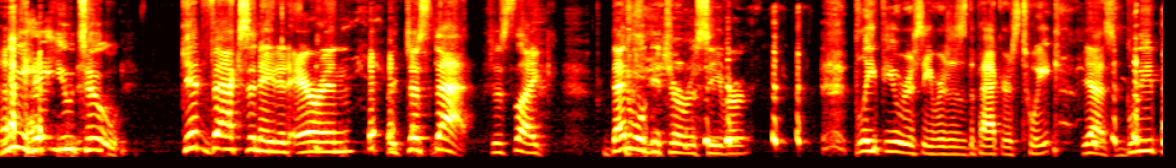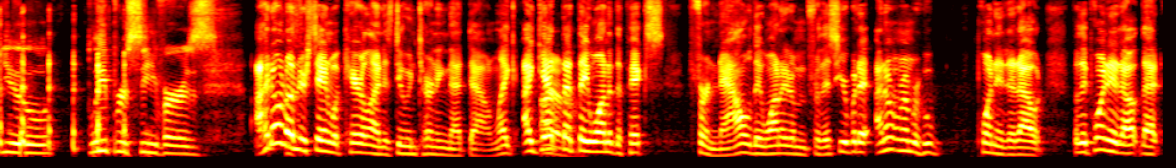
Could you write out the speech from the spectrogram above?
we hate you too. Get vaccinated, Aaron. Like just that. Just like then we'll get your receiver. bleep you receivers is the Packers tweet. yes, bleep you, bleep receivers. I don't understand what Carolina is doing turning that down. Like I get I that know. they wanted the picks for now, they wanted them for this year, but I don't remember who pointed it out. But they pointed out that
